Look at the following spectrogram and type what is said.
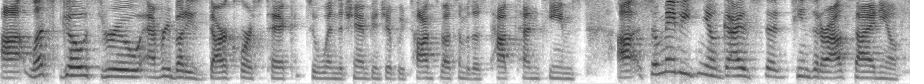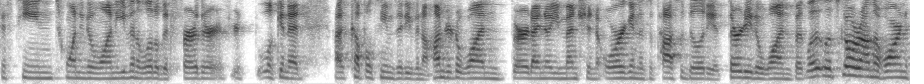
Uh, let's go through everybody's dark horse pick to win the championship. We've talked about some of those top 10 teams. Uh, so maybe, you know, guys, the teams that are outside, you know, 15, 20 to 1, even a little bit further. If you're looking at a couple teams at even 100 to 1, Bird, I know you mentioned Oregon as a possibility at 30 to 1, but let, let's go around the horn.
